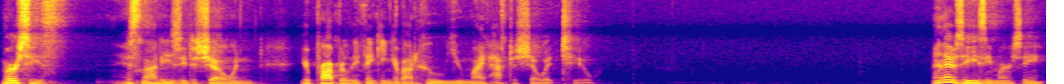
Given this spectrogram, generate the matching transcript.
Mercies, it's not easy to show when you're properly thinking about who you might have to show it to. And there's easy mercy,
